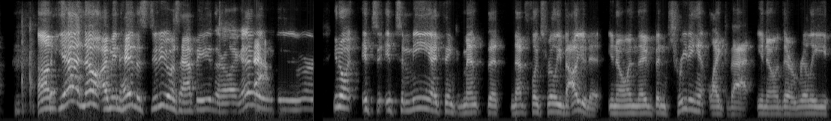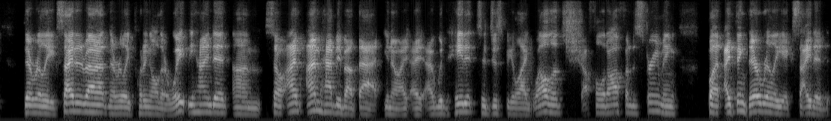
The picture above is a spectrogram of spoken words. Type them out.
um, yeah, no, I mean, hey, the studio is happy. They're like, hey, yeah. you know, it, it's it to me, I think meant that Netflix really valued it, you know, and they've been treating it like that. You know, they're really they're really excited about it and they're really putting all their weight behind it. Um, so I'm I'm happy about that. You know, I, I, I would hate it to just be like, well, let's shuffle it off into streaming, but I think they're really excited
